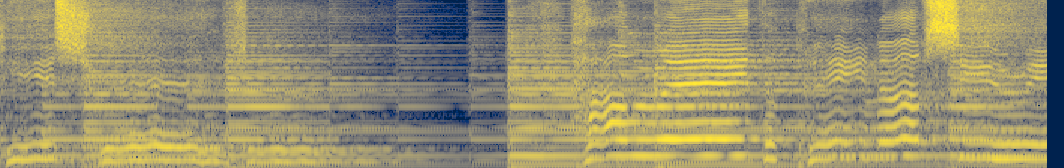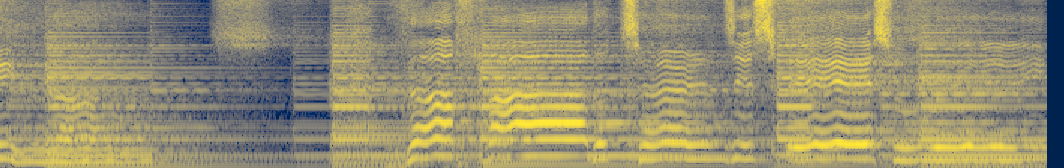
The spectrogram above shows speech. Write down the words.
a his treasure. How great the pain of searing. The Father turns his face away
